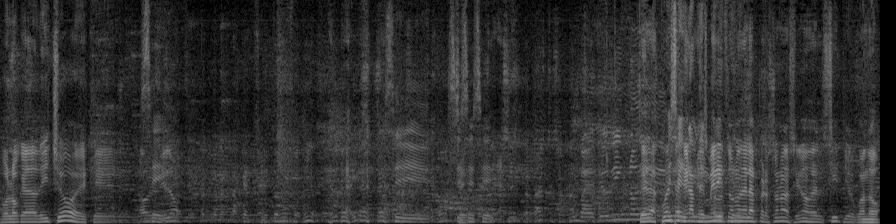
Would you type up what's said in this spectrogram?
por lo que ha dicho es que lo ha Sí. Sí, sí, sí, sí. Te das cuenta que gran el mérito no es de las personas, sino del sitio. Cuando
